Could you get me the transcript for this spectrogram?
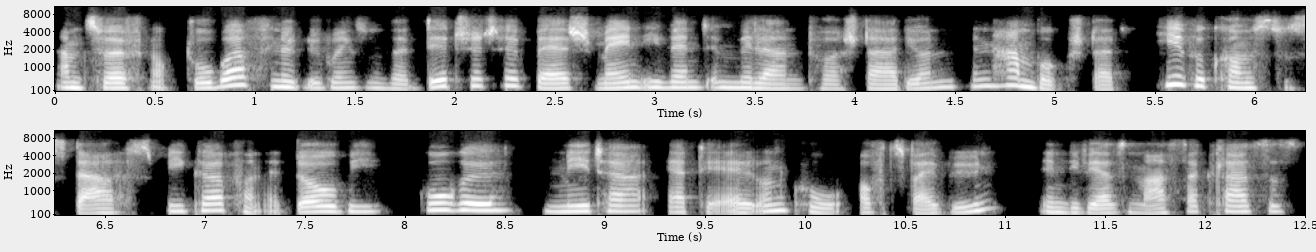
Am 12. Oktober findet übrigens unser Digital Bash Main Event im Millantor Stadion in Hamburg statt. Hier bekommst du Staff-Speaker von Adobe, Google, Meta, RTL und Co. auf zwei Bühnen in diversen Masterclasses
